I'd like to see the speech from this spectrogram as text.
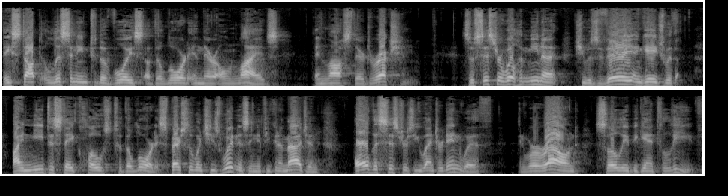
They stopped listening to the voice of the Lord in their own lives and lost their direction. So Sister Wilhelmina, she was very engaged with, I need to stay close to the Lord, especially when she's witnessing, if you can imagine, all the sisters you entered in with and were around slowly began to leave.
